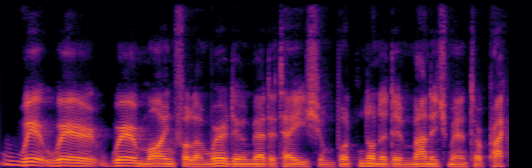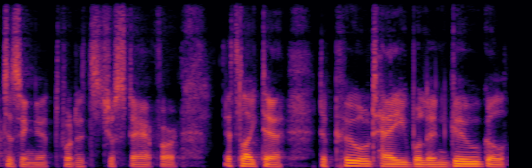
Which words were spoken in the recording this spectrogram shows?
we're we're we're mindful and we're doing meditation, but none of the management are practicing it. But it's just there for. It's like the the pool table in Google.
